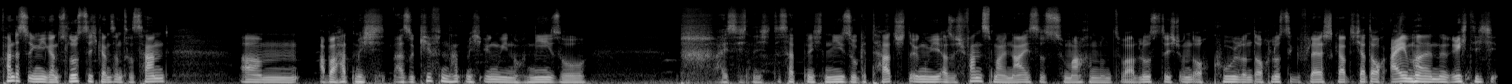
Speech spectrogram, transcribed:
Fand das irgendwie ganz lustig, ganz interessant. Ähm, aber hat mich, also Kiffen hat mich irgendwie noch nie so weiß ich nicht, das hat mich nie so getoucht irgendwie. Also ich fand es mal nice, es zu machen und war lustig und auch cool und auch lustige Flashes gehabt. Ich hatte auch einmal eine richtig,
